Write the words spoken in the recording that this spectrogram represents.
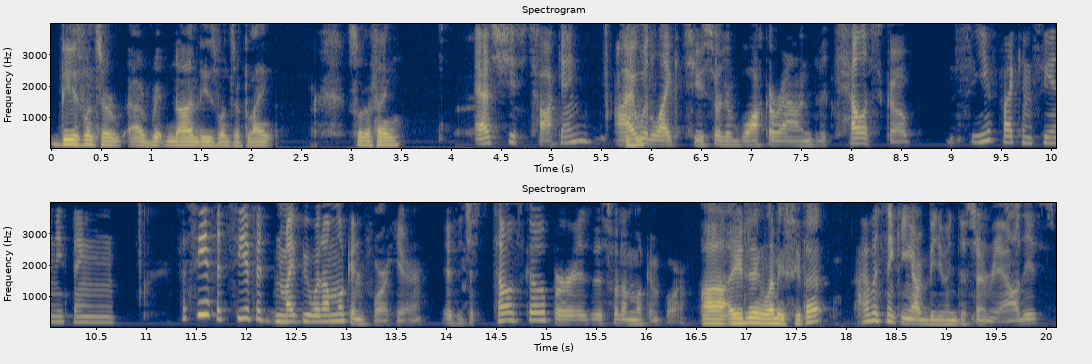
these ones are, are written on, these ones are blank sort of thing. As she's talking, I would like to sort of walk around the telescope and see if I can see anything. See if it see if it might be what I'm looking for here. Is it just a telescope, or is this what I'm looking for? Uh, are you doing Let Me See That? I was thinking I would be doing discern realities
